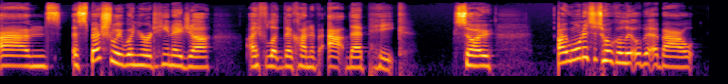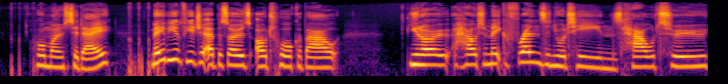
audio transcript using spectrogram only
And especially when you're a teenager, I feel like they're kind of at their peak. So, I wanted to talk a little bit about hormones today. Maybe in future episodes, I'll talk about, you know, how to make friends in your teens, how to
